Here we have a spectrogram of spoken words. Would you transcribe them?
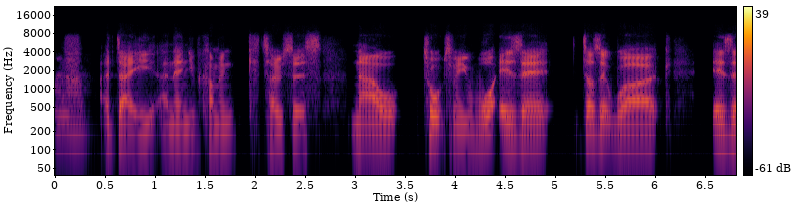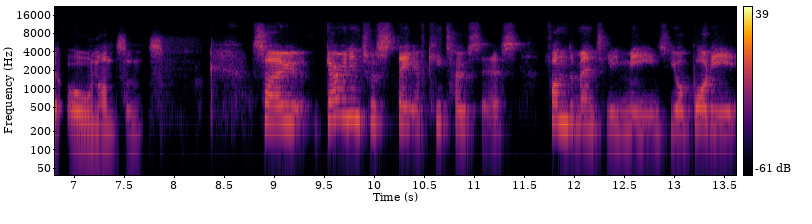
I know. a day, and then you become in ketosis. Now, talk to me. What is it? Does it work? Is it all nonsense? So, going into a state of ketosis fundamentally means your body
